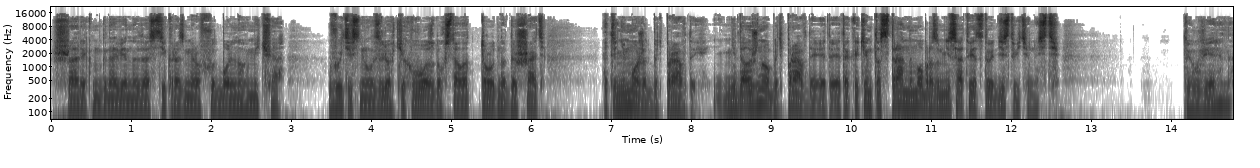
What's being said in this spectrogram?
Шарик мгновенно достиг размеров футбольного мяча. Вытеснил из легких воздух, стало трудно дышать — это не может быть правдой. Не должно быть правдой. Это, это каким-то странным образом не соответствует действительности. Ты уверена?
